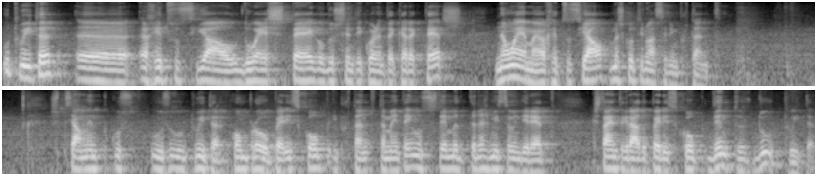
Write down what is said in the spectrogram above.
O Twitter, uh, a rede social do hashtag ou dos 140 caracteres, não é a maior rede social, mas continua a ser importante. Especialmente porque o, o, o Twitter comprou o Periscope e, portanto, também tem um sistema de transmissão em que está integrado o Periscope dentro do Twitter.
